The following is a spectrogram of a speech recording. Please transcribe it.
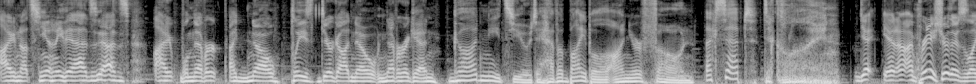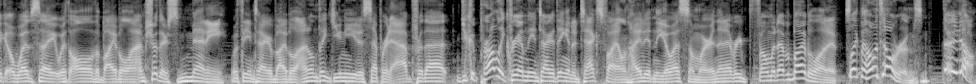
I have not seen any of the ads. Ads. I will never. I no. Please, dear God, no. Never again. God needs you to have a Bible on your phone. Accept. Decline. Yeah, yeah, I'm pretty sure there's like a website with all the Bible. I'm sure there's many with the entire Bible. I don't think you need a separate app for that. You could probably cram the entire thing in a text file and hide it in the OS somewhere, and then every phone would have a Bible on it. It's like the hotel rooms. There you go.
